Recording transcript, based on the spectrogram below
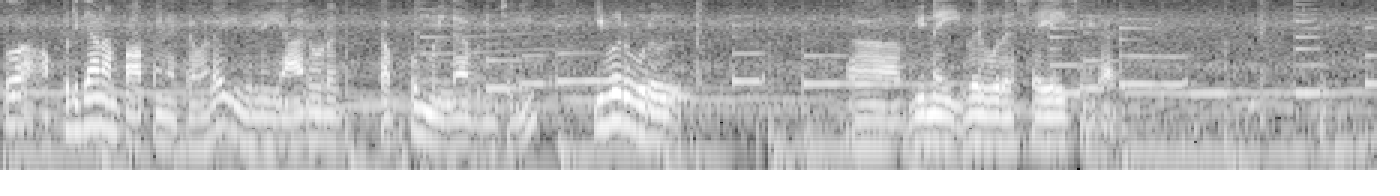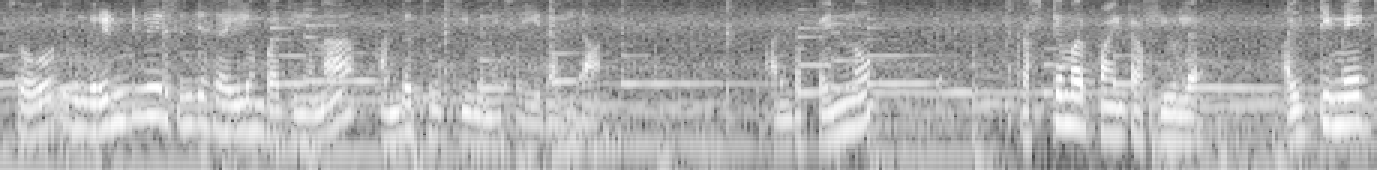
ஸோ அப்படி தான் நான் பார்ப்பேனே தவிர இதில் யாரோட தப்பும் இல்லை அப்படின்னு சொல்லி இவர் ஒரு வினை இவர் ஒரு செயல் செய்கிறார் ஸோ இவங்க ரெண்டு பேர் செஞ்ச செயலும் பார்த்தீங்கன்னா அந்த தூக்கி வினை செய்தல் தான். அந்த பெண்ணும் கஸ்டமர் பாயிண்ட் ஆஃப் வியூவில் ultimate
